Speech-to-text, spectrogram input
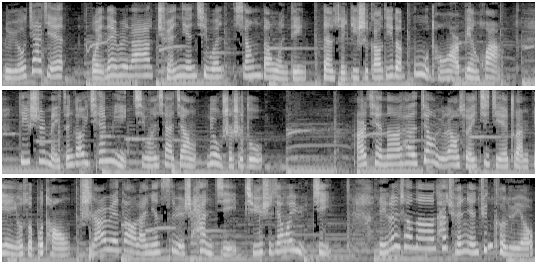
旅游佳节，委内瑞拉全年气温相当稳定，但随地势高低的不同而变化。地势每增高一千米，气温下降六摄氏度。而且呢，它的降雨量随季节转变有所不同。十二月到来年四月是旱季，其余时间为雨季。理论上呢，它全年均可旅游。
